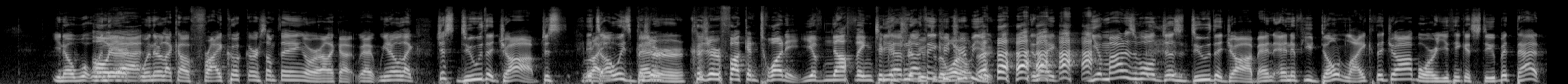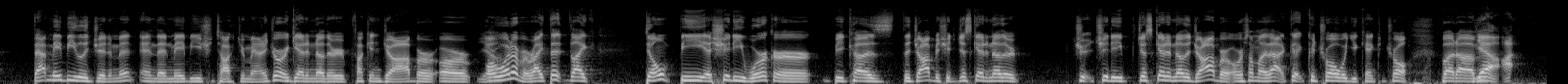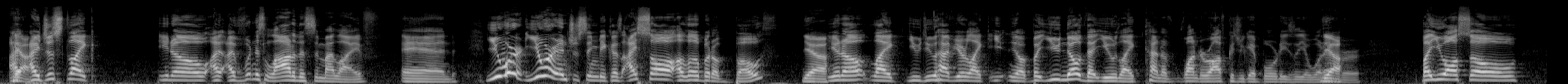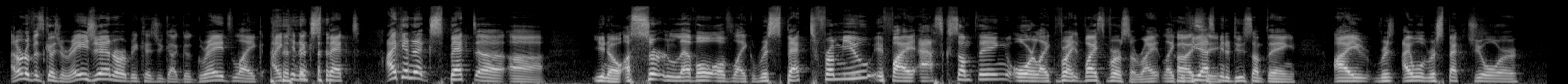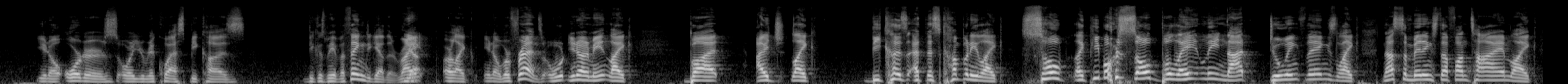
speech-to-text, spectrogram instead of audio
You know, when Oh, they're yeah. when they're like a fry cook or something, or like a uh, you know, like just do the job. Just it's always better. because you're, fucking twenty. You have nothing to You have contribute nothing to to contribute. like you might as well just do the job. And and if you don't like the job or you think it's stupid, that that may be legitimate. And then maybe you should talk to your manager or get another fucking job or or, Yeah. or whatever. Right? That like don't be a shitty worker because the job is shitty. Just get another sh- he Just get another job or, or something like that. C- control what you can't control. But um, yeah, I, yeah. I, I just like, you know, I, I've witnessed a lot of this in my life, and you were you were interesting because I saw a little bit of both. yeah, You know, like you do have your like, you, you know, but you know that you like kind of wander off because you get bored easily or whatever. Yeah. But you also, I don't know if it's because you're Asian or because you got good grades. Like I can expect, I can expect a, a, you know, a certain level of like respect from you if I ask something, or like vi- vice versa, right? Like if you ask me to do something, I res- I will respect your, you know, orders or your request because because we have a thing together, right? Or like, you know, we're friends, or you know what I mean? Like, but I j- like because at this company, like, so like people are so blatantly not doing things, like not submitting stuff on time, like,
